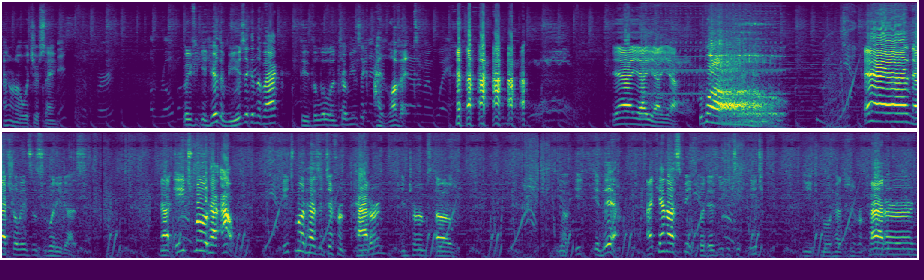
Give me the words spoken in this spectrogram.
I don't know what you're saying. But if you can hear the music in the back, the, the little intro music, I love it. Yeah, yeah, yeah, yeah. Whoa! And naturally, this is what he does. Now, each mode ha- ow! Each mode has a different pattern in terms of, you know, each, yeah. I cannot speak, but as you can see, each each mode has a different pattern,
